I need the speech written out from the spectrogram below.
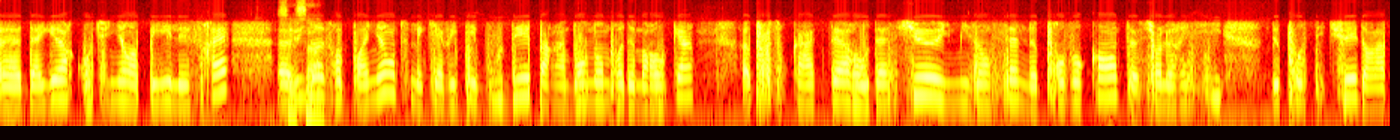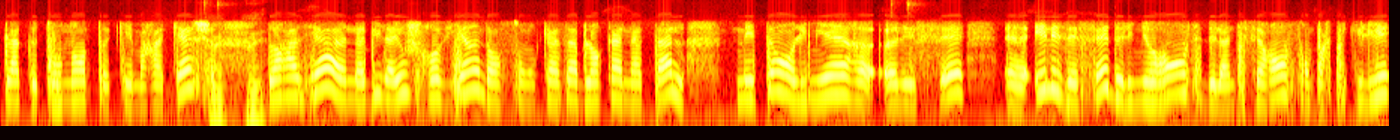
euh, d'ailleurs, continuant à payer les frais. une œuvre poignante, mais qui avait été boudée par un bon nombre de Marocains pour son caractère audacieux, une mise en scène provocante sur le récit de prostituées dans la plaque tournante qu'est Marrakech. Dans Razia, Nabil Ayouch revient dans son Casablanca natal, mettant en lumière les faits et les effets de l'ignorance et de l'indifférence en particulier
